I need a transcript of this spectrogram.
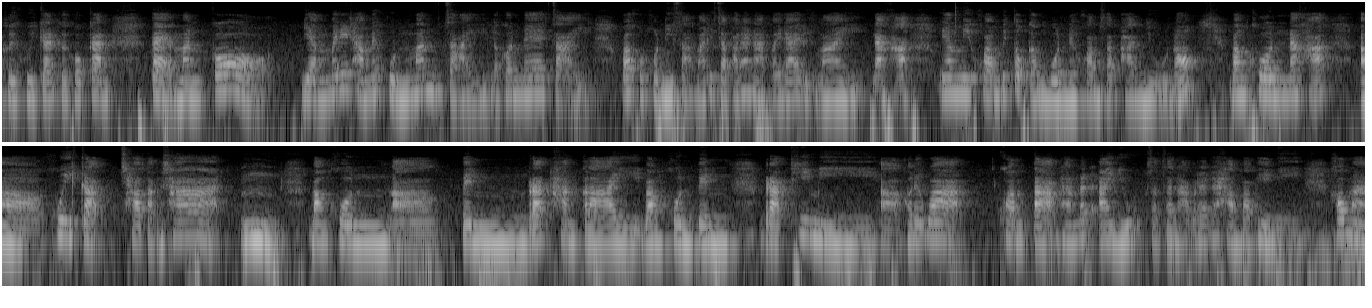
เคยคุยกัน เคยคบกัน แต่มันก็ ยังไม่ได้ทำให้คุณมั่นใจแล้วก็แน่ใจ ว่าคนคนนี้สามารถที่จะพัฒนาไปได้หรือไม่นะคะ ยังมีความวิตกกังวลในความสัมพันธ์อยู่เนาะบางคนนะคะคุยกับชาวต่างชาติอืมบางคนเป็นรักทางไกล บางคนเป็นรักที่มีเขาเรียกว่าความต่างทางด้านอายุศาสนาวัฒนธรรมประเพณีเข้ามา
